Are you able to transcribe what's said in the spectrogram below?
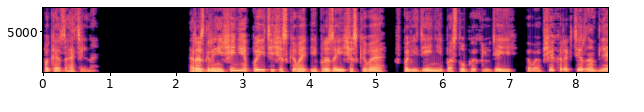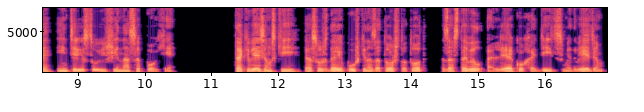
показательно. Разграничение поэтического и прозаического в поведении и поступках людей вообще характерно для интересующей нас эпохи. Так Вяземский, осуждая Пушкина за то, что тот заставил Олегу ходить с медведем,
